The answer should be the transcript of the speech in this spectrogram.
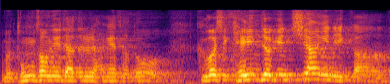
동성애자들을 향해서도 그것이 개인적인 취향이니까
